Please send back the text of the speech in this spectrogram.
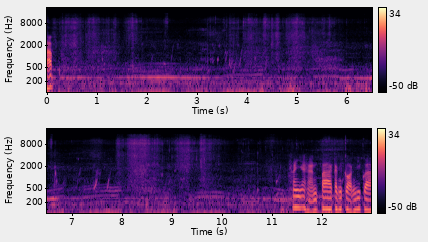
ครับ ให้อาหารปลากันก่อนดีกว่า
